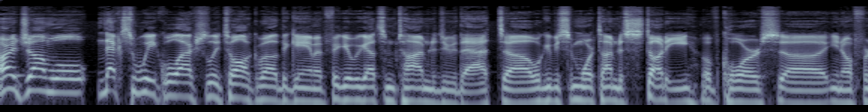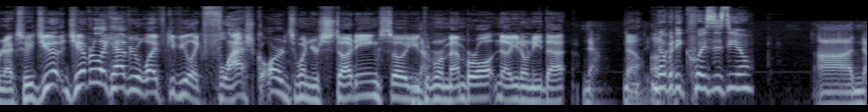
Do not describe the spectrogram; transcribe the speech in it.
All right, John. Well, next week we'll actually talk about the game. I figure we got some time to do that. Uh, we'll give you some more time to study, of course. Uh, you know, for next week. Do you, do you ever like have your wife give you like flashcards when you're studying so you can remember all? No, you don't need that. No, No. Okay. Nobody quizzes you? Uh, no.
